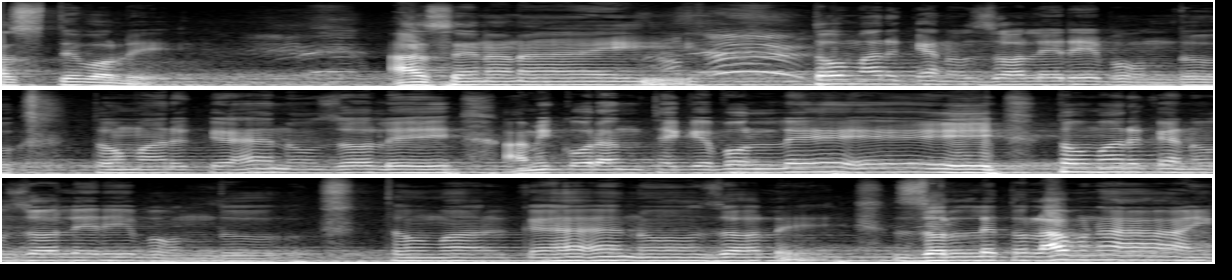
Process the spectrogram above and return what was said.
আসতে বলে। আছে না নাই? তোমার কেন জলে রে বন্ধু? তোমার কেন জলে? আমি কোরআন থেকে বললে তোমার কেন জলে রে বন্ধু? তোমার কেন জলে? জ্বললে তো লাভ নাই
